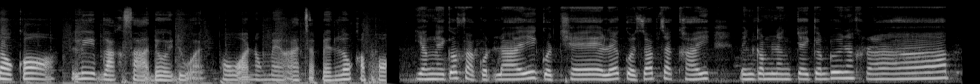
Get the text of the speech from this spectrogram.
เราก็รีบรักษาโดยด่วน เพราะว่าน้องแมวอาจจะเป็นโรคกระเพาะ ยังไงก็ฝากกดไลค์ กดแชร์ และกดซับสไคร b ์เป็นกำลังใจกันด้วยนะครับ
